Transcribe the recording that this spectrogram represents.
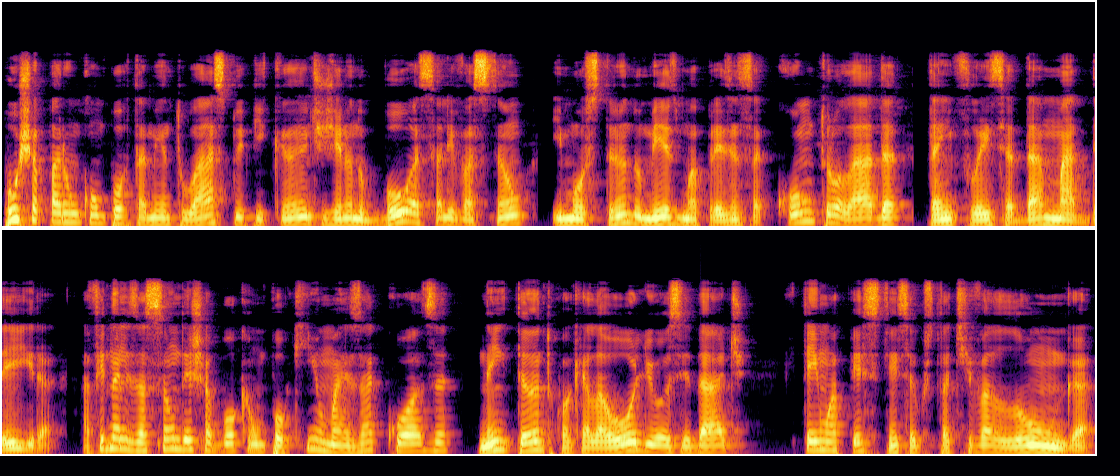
Puxa para um comportamento ácido e picante, gerando boa salivação e mostrando mesmo a presença controlada da influência da madeira. A finalização deixa a boca um pouquinho mais aquosa, nem tanto com aquela oleosidade, tem uma persistência gustativa longa,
